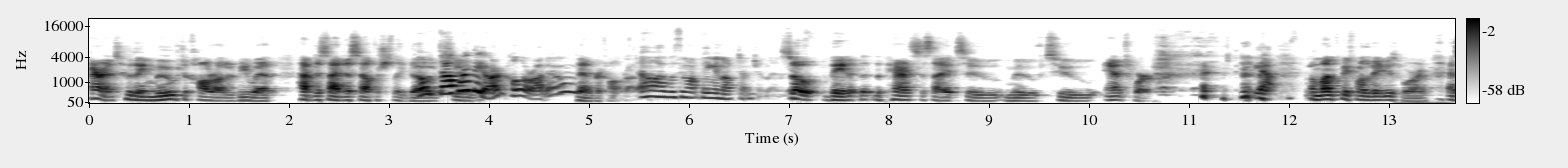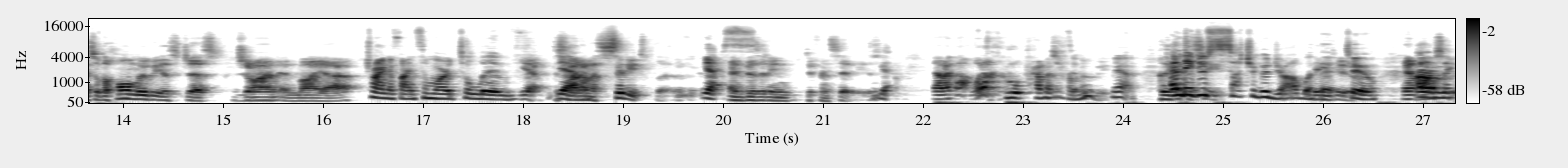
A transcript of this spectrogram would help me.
parents, who they moved to Colorado to be with, have decided to selfishly go Oh, that where they are, Colorado. Denver, Colorado. Oh, I was not paying enough attention. Then. So they, the, the parents decide to move to Antwerp. Yeah. a month before the baby's born, and so the whole movie is just John and Maya, trying to find somewhere to live. yeah, decide Yeah. on a city to live Yes. and visiting different cities. Yeah. And I thought, what a cool premise for a movie. Yeah. And they do see- such a good job with They it do. too. And Um, honestly,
